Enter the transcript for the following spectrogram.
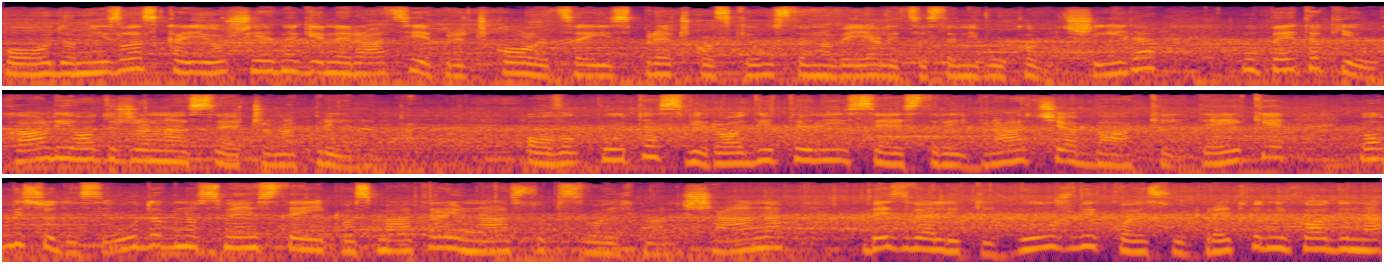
Povodom izlaska još jedne generacije predškolaca iz predškolske ustanove Jelica Stanivuković Šilja, u petak je u hali održana svečana priredba. Ovog puta svi roditelji, sestre i braća, bake i deke mogli su da se udobno smeste i posmatraju nastup svojih mališana bez velikih gužvi koje su u prethodnih godina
